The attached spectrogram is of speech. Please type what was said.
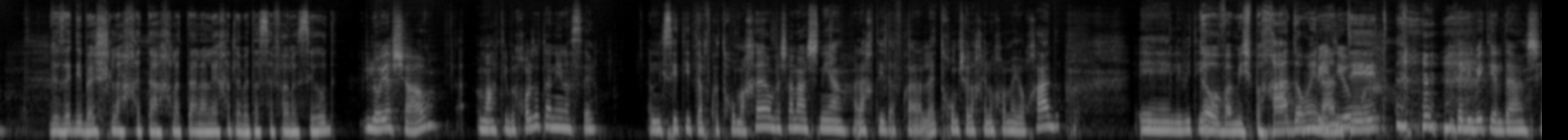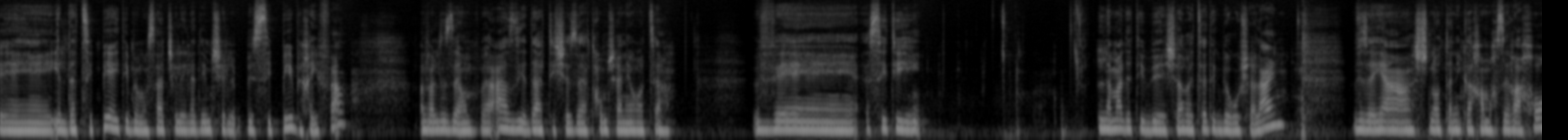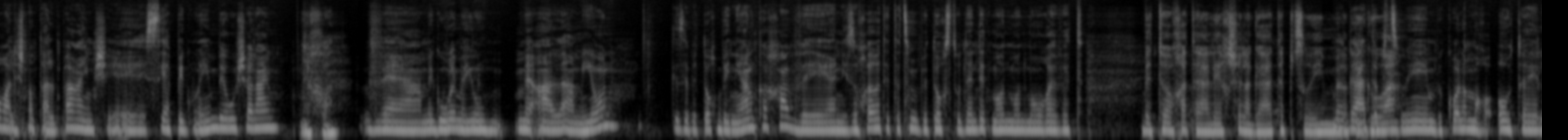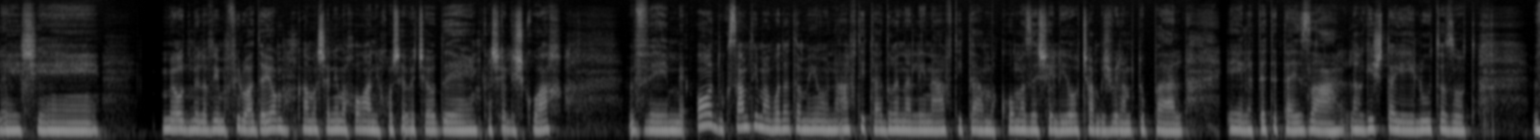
וזה גיבש לך את ההחלטה ללכת לבית הספר לסיעוד? לא ישר, אמרתי, בכל זאת אני אנסה. ניסיתי דווקא תחום אחר בשנה השנייה, הלכתי דווקא לתחום של החינוך המיוחד. אה, ליוויתי... טוב, המשפחה הדומיננטית. וליוויתי ילדה, ש... ילדה ציפי, הייתי במוסד של ילדים של... בסיפי, בחיפה, אבל זהו, ואז ידעתי שזה התחום שאני רוצה. ועשיתי, למדתי בשערי צדק בירושלים, וזה היה שנות, אני ככה מחזירה אחורה, לשנות האלפיים, ששיא הפיגועים בירושלים. נכון. והמגורים היו מעל המיון, כי זה בתוך בניין ככה, ואני זוכרת את עצמי בתור סטודנטית מאוד מאוד מעורבת. בתוך התהליך של הגעת הפצועים בפיגוע? בהגעת הפצועים, בכל המראות האלה שמאוד מלווים, אפילו עד היום, כמה שנים אחורה, אני חושבת שעוד אה, קשה לשכוח. ומאוד הוקסמתי מעבודת המיון, אהבתי את האדרנלין, אהבתי את המקום הזה של להיות שם בשביל המטופל, אה, לתת את העזרה, להרגיש את היעילות הזאת,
